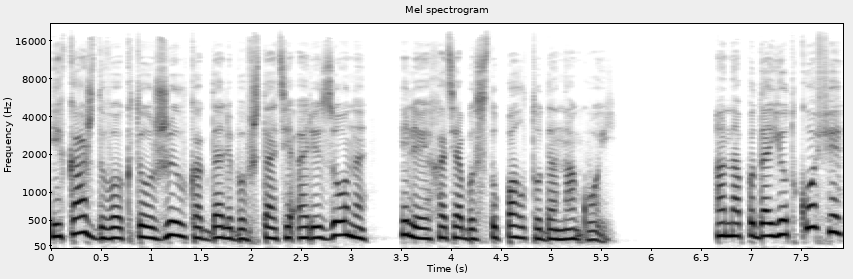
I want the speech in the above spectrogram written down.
и каждого, кто жил когда-либо в штате Аризона или хотя бы ступал туда ногой. Она подает кофе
